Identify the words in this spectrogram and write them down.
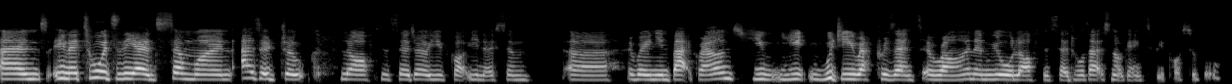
And, you know, towards the end, someone, as a joke, laughed and said, Oh, you've got, you know, some uh, Iranian background. You, you, would you represent Iran? And we all laughed and said, Well, that's not going to be possible.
